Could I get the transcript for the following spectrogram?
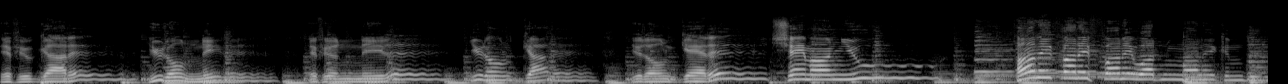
If you got it, you don't need it. If you need it, you don't got it. You don't get it, shame on you. Funny, funny, funny what money can do.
